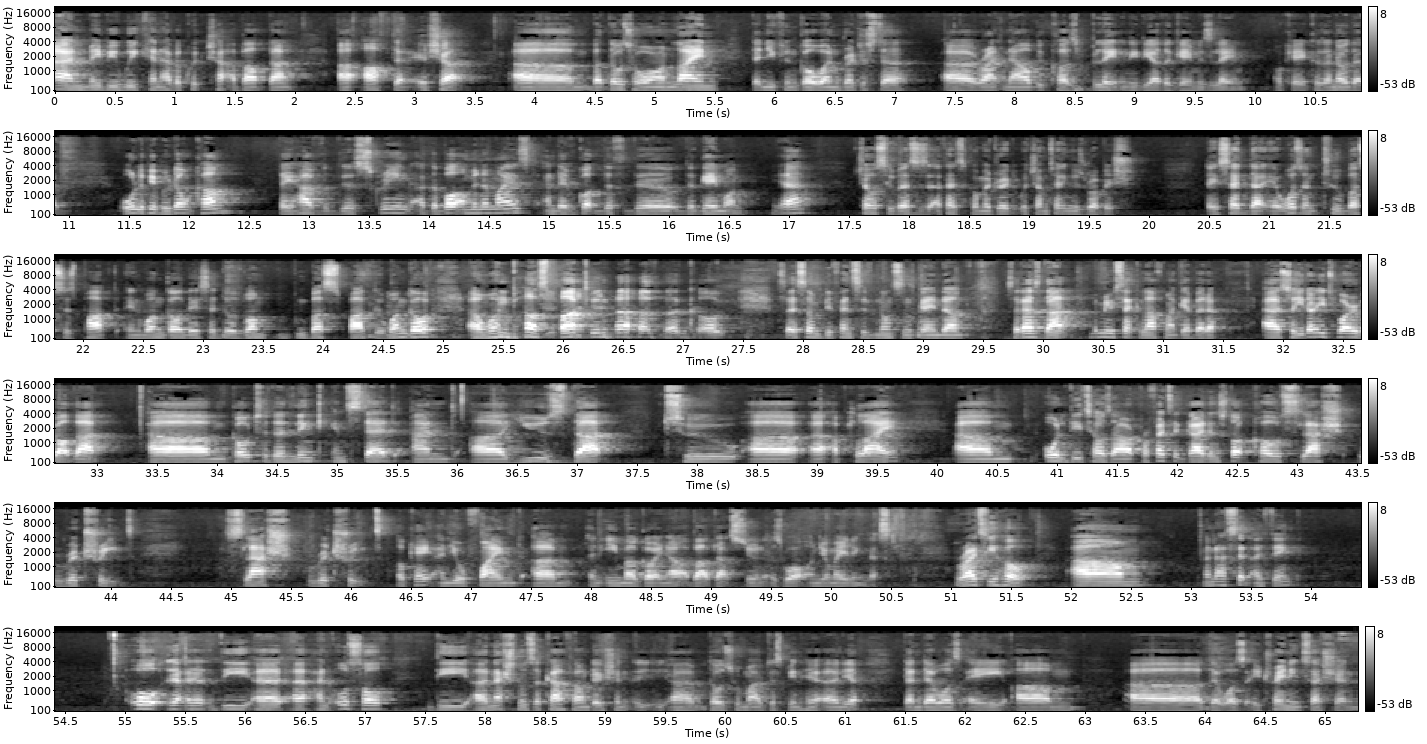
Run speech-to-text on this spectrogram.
and maybe we can have a quick chat about that uh, after Isha. Um, but those who are online, then you can go and register uh, right now because blatantly the other game is lame. Okay, because I know that all the people who don't come, they have the screen at the bottom minimized and they've got the, the, the game on. Yeah? Chelsea versus Atletico Madrid, which I'm telling you is rubbish. They said that it wasn't two buses parked in one goal. They said there was one bus parked in one goal and one bus parked in another goal. So some defensive nonsense going down. So that's that. But maybe second half might get better. Uh, so you don't need to worry about that um, go to the link instead and uh, use that to uh, uh, apply. Um, all details are propheticguidance.co slash retreat slash retreat. Okay, and you'll find um, an email going out about that soon as well on your mailing list. Righty ho. Um, and that's it, I think. Or uh, the uh, uh, and also the National Zakah Foundation. those who might have just been here earlier. Then there was a um, uh, there was a training session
